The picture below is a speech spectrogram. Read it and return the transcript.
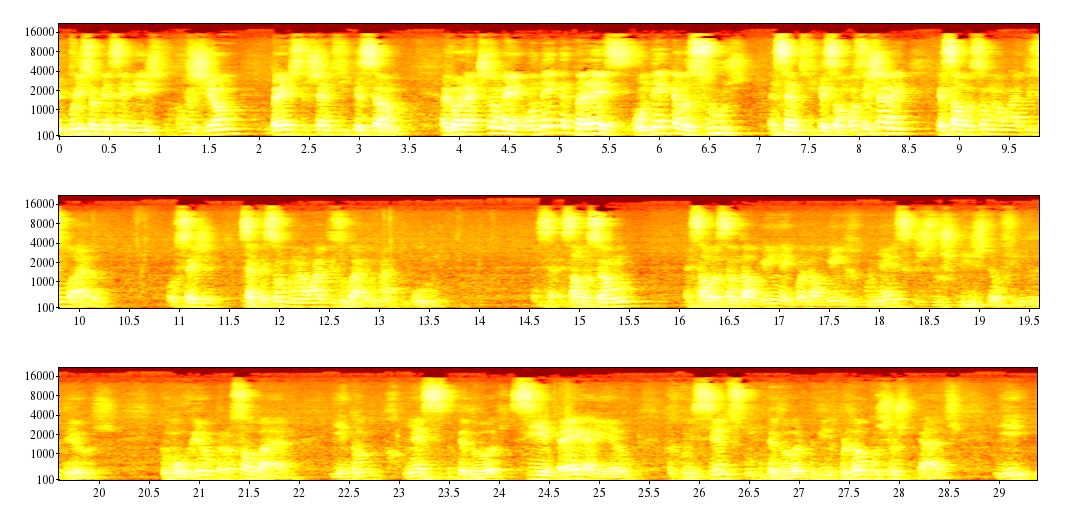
E por isso eu pensei nisto: religião versus santificação. Agora a questão é: onde é que aparece, onde é que ela surge a santificação? Vocês sabem que a salvação não é um ato isolado. Ou seja, salvação não é um ato isolado, é um ato único. A salvação, a salvação de alguém é quando alguém reconhece que Jesus Cristo é o Filho de Deus, que morreu para o salvar, e então reconhece-se pecador, se entrega a Ele, reconhecendo-se como pecador, pedindo perdão pelos seus pecados e,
